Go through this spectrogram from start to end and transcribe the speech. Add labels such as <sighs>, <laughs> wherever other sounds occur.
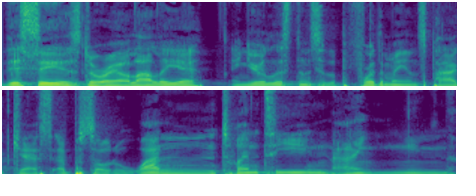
This is DeRay Olalaye, and you're listening to the Before the Millions podcast, episode 129.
